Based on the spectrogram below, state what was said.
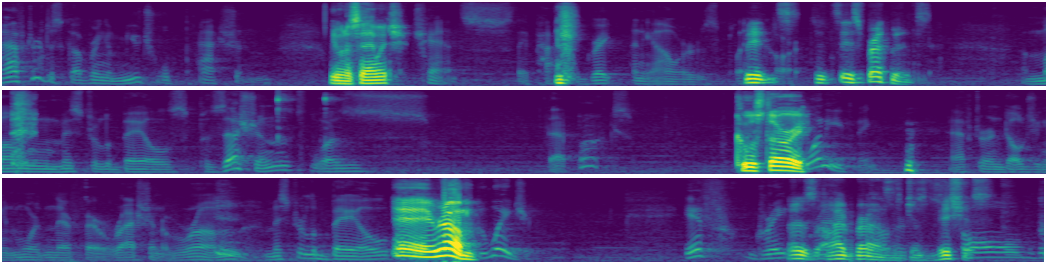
After discovering a mutual passion, You want a sandwich? chance, they passed a great many hours playing Mints. It's, it's bread mints. Among Mr. Le Bail's possessions was that box. Cool story. One evening, after indulging in more than their fair ration of rum, Mr. LaBelle Hey, rum. the wager. If great Those eyebrows are just vicious. solved the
